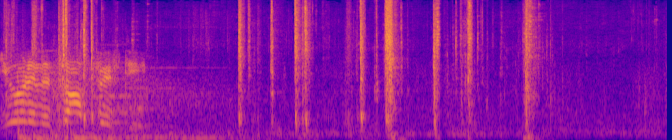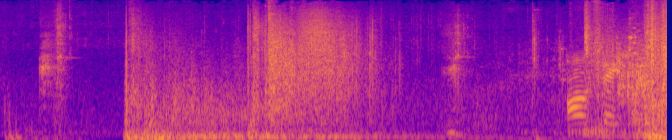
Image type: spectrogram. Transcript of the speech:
You're in the top 50. All stations.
